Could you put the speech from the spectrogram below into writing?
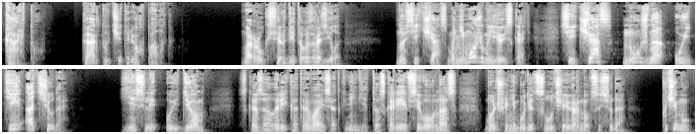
карту. Карту четырех палок. Марук сердито возразила. Но сейчас мы не можем ее искать. Сейчас нужно уйти отсюда. Если уйдем, сказал Рик, отрываясь от книги, то, скорее всего, у нас больше не будет случая вернуться сюда. Почему?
